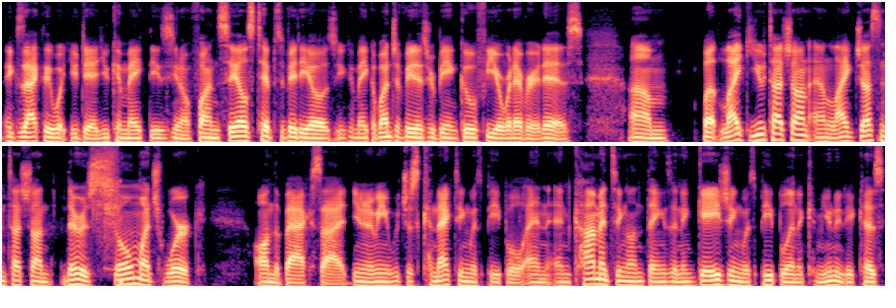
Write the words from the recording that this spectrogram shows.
exactly what you did. You can make these, you know, fun sales tips videos. You can make a bunch of videos you're being goofy or whatever it is. Um, but like you touched on and like Justin touched on, there is so much work on the backside. You know what I mean? With just connecting with people and and commenting on things and engaging with people in a community. Because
